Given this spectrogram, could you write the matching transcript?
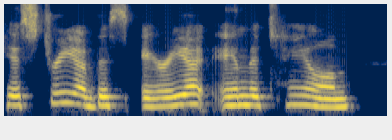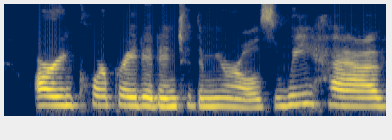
history of this area and the town are incorporated into the murals. We have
